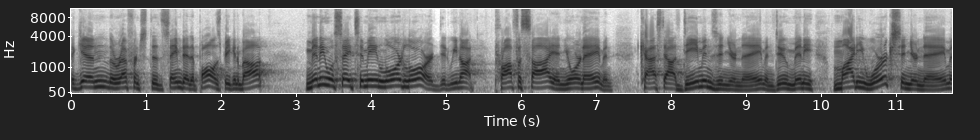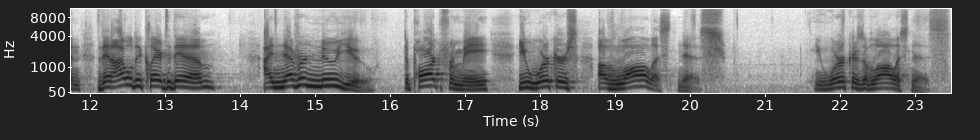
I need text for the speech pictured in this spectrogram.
again, the reference to the same day that Paul is speaking about, many will say to me, Lord, Lord, did we not prophesy in your name and cast out demons in your name and do many mighty works in your name. And then I will declare to them, I never knew you. Depart from me, you workers of lawlessness. You workers of lawlessness.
